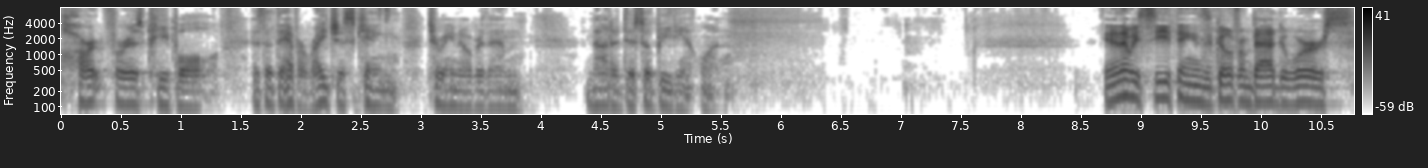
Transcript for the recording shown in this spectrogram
heart for his people is that they have a righteous king to reign over them, not a disobedient one. And then we see things go from bad to worse.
